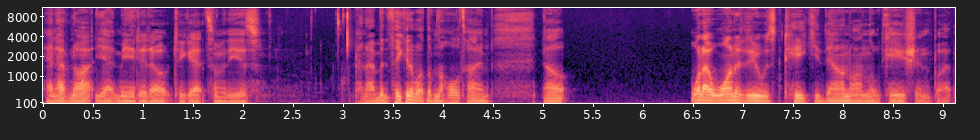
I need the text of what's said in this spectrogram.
and have not yet made it out to get some of these. And I've been thinking about them the whole time. Now, what I wanted to do was take you down on location, but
